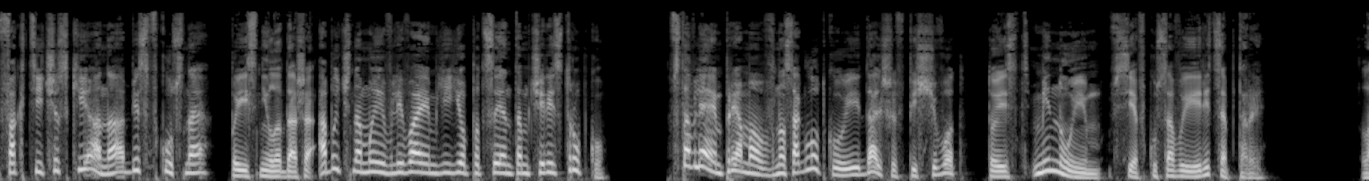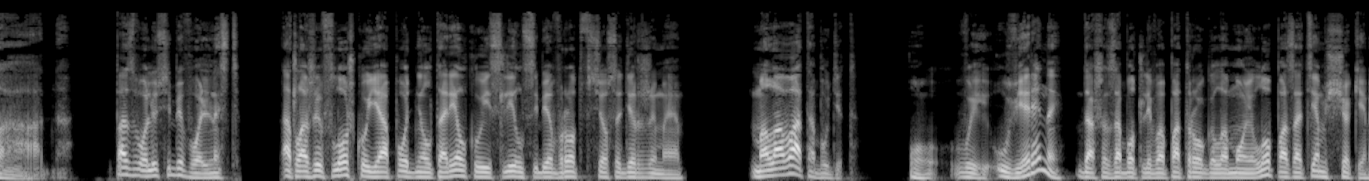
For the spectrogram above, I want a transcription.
«Фактически она безвкусная», — пояснила Даша. «Обычно мы вливаем ее пациентам через трубку. Вставляем прямо в носоглотку и дальше в пищевод, то есть минуем все вкусовые рецепторы». «Ладно, позволю себе вольность». Отложив ложку, я поднял тарелку и слил себе в рот все содержимое. «Маловато будет», «О, вы уверены?» — Даша заботливо потрогала мой лоб, а затем щеки.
